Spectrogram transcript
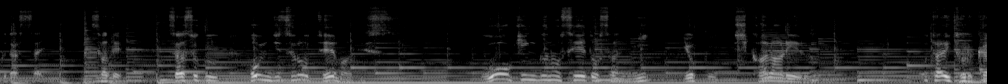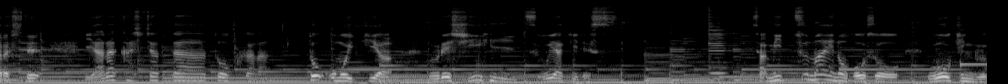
ください。さて早速本日のテーマです。ウォーキングの生徒さんによく叱られる。タイトルからしてやらかしちゃったトークかな？と思いきや嬉しいつぶやきです。さあ3つ前の放送ウォーキング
